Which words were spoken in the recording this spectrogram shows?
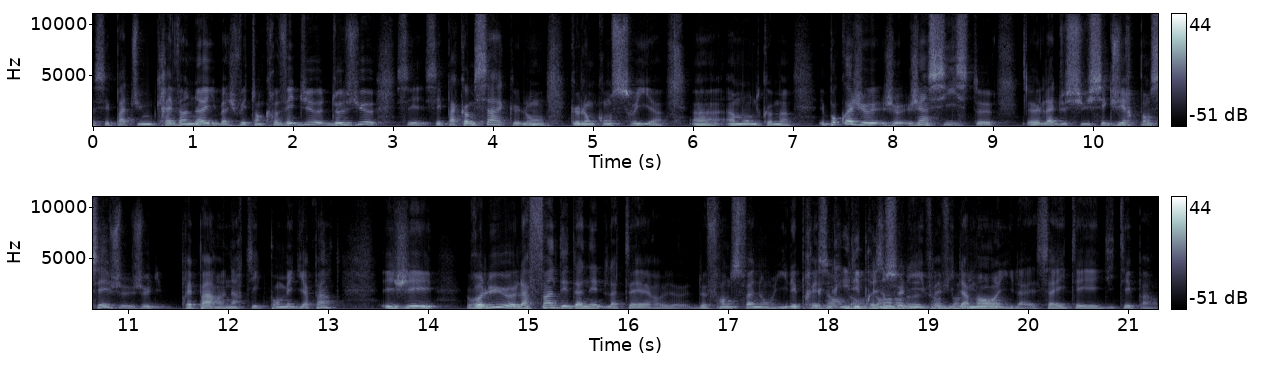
c'est pas tu me crèves un œil, bah, je vais t'en crever deux, deux yeux. C'est pas comme ça que l'on mm. que l'on construit un, monde commun. Et pourquoi j'insiste là-dessus, c'est que j'ai repensé. Je, je, prépare un article pour Mediapart et j'ai relu euh, La fin des damnés de la Terre euh, de Franz Fanon. Il est présent, il dans, est présent dans ce livre, évidemment. Il a, ça a été édité par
